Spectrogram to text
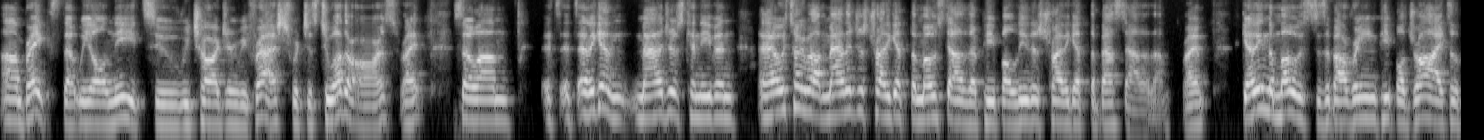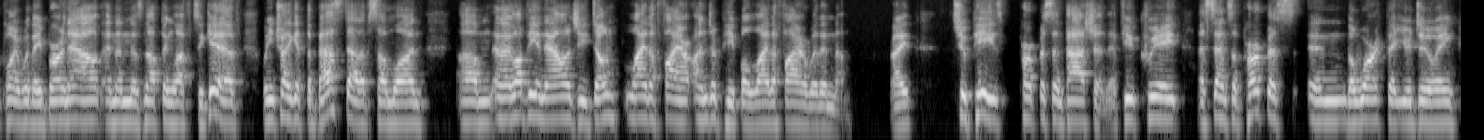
um, breaks that we all need to recharge and refresh, which is two other R's, right? So um, it's it's and again, managers can even. I always talk about managers try to get the most out of their people. Leaders try to get the best out of them, right? Getting the most is about wringing people dry to the point where they burn out and then there's nothing left to give. When you try to get the best out of someone, um, and I love the analogy: don't light a fire under people, light a fire within them, right? Two P's, purpose and passion. If you create a sense of purpose in the work that you're doing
